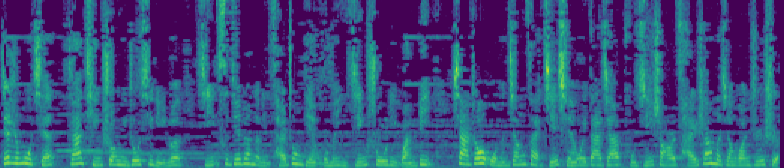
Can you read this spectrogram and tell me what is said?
截至目前，家庭生命周期理论及四阶段的理财重点我们已经梳理完毕。下周我们将在节前为大家普及少儿财商的相关知识，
